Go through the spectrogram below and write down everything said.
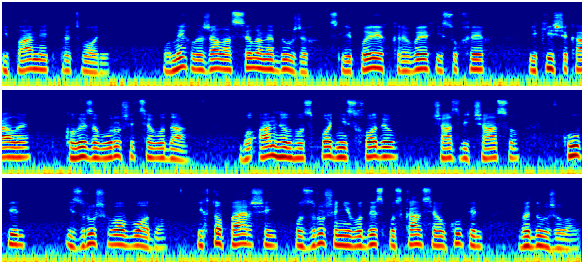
і пам'ять притворів. У них лежала сила недужих, сліпих, кривих і сухих, які чекали, коли заворушиться вода, бо ангел Господній сходив час від часу в купіль і зрушував воду, і хто перший по зрушенні води спускався у купіль, видужував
